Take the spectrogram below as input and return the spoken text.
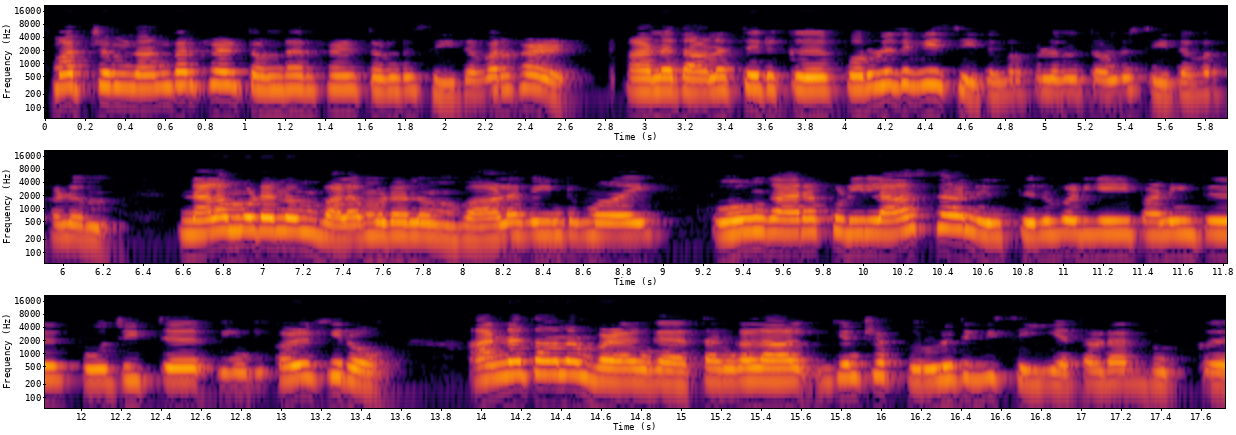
மற்றும் நண்பர்கள் தொண்டர்கள் தொண்டு செய்தவர்கள். அன்னதானத்திற்கு பொருளுதவி செய்தவர்களும் தொண்டு செய்தவர்களும். நலமுடனும் வளமுடனும் வாழ வேண்டுமாய் ஓங்காரக்குடி லாசானின் திருவடியை பணிந்து பூஜித்து வேண்டிக் கொள்கிறோம். அன்னதானம் வழங்க தங்களால் இயன்ற பொருளுதவி செய்ய தொடர்புக்கு.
